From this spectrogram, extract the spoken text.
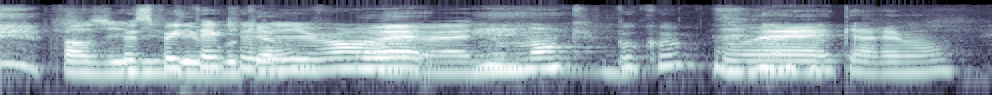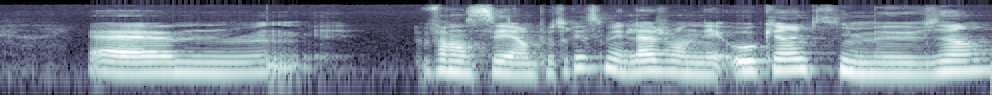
enfin, j'ai Le des spectacle vivant Ouais. euh, nous manque beaucoup. Ouais, carrément. Euh, Enfin, c'est un peu triste, mais là, j'en ai aucun qui me vient.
